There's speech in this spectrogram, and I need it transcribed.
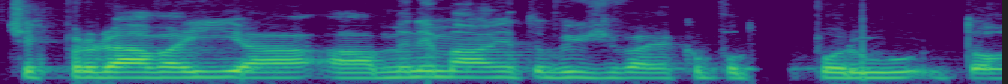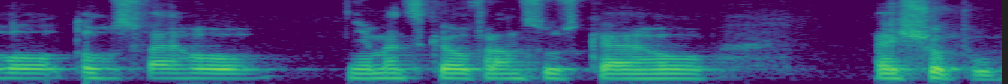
z Čech prodávají a, a minimálně to využívají jako podporu toho, toho svého německého, francouzského e-shopu.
